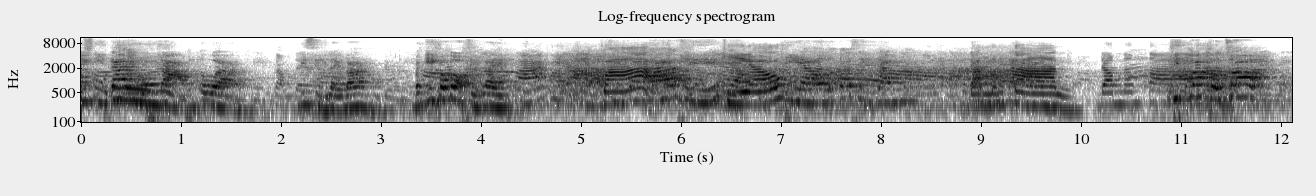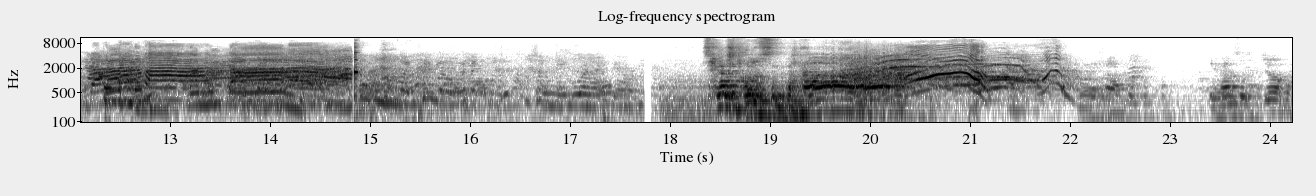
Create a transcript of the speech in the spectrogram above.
มีกีตาร์อยู่สามตัว มีสีอะไรบ้าง เมื่อกี้เขาบอกสีอะไร ฟ้า ฟ้าสี เขียว เขียวแล้วก็สีดำ ดำน้ำตาล ดำน้ำตาล คิดว่าเขาชอบ ดำน้ำดำน้ำตาล 세 가지 다 좋습니다. 아, 네. 예상 썼죠?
